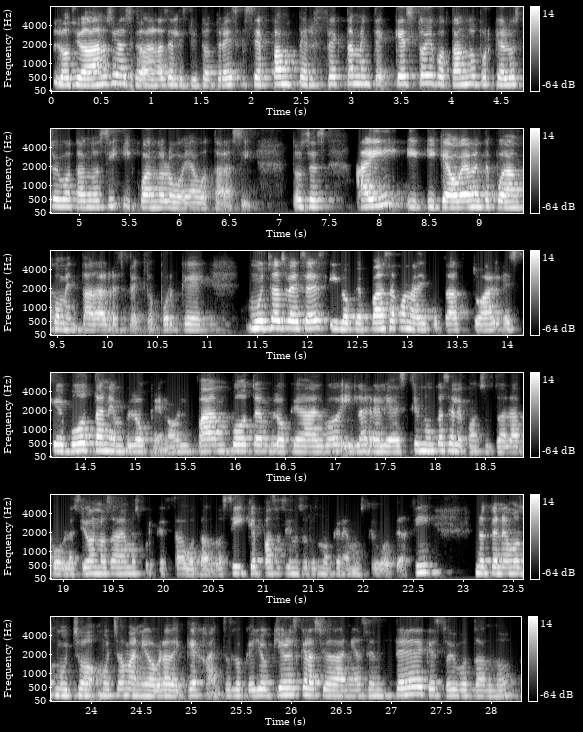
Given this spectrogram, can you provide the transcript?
los ciudadanos y las ciudadanas del Distrito 3 sepan perfectamente qué estoy votando, por qué lo estoy votando así y cuándo lo voy a votar así. Entonces, ahí y, que obviamente puedan comentar al respecto, porque muchas veces, y lo que pasa con la diputada actual, es que votan en bloque, ¿no? El PAN vota en bloque algo y la realidad es que nunca se le consultó a la población, no sabemos por qué está votando así, qué pasa si nosotros no queremos que vote así, no tenemos mucho, mucha maniobra de queja. Entonces, lo que yo quiero es que la ciudadanía se entere que estoy votando,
